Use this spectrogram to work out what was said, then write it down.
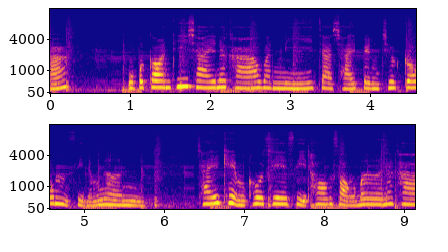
ะ อุปกรณ์ที่ใช้นะคะ วันนี้จะใช้เป็นเชือกร่มสีน้ำเงิน ใช้เข็มโครเชต์สีทอง2เบอร์นะคะ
